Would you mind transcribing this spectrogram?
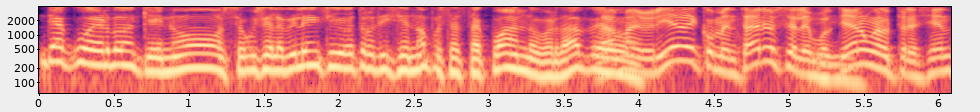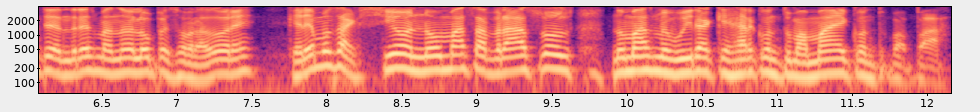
de acuerdo en que no se use la violencia y otros dicen, no, pues hasta cuándo, ¿verdad? La mayoría de comentarios se le voltearon al presidente Andrés Manuel López Obrador, ¿eh? Queremos acción, no más abrazos, no más me voy a ir a quejar con tu mamá y con tu papá.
